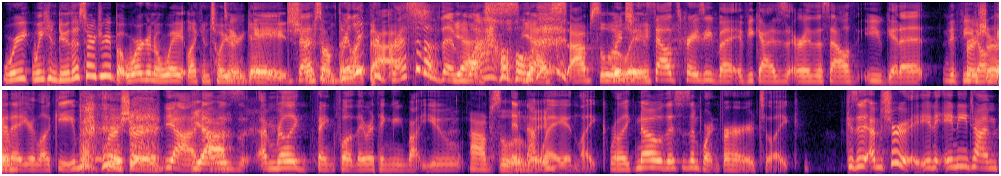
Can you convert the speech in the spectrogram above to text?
we, we can do the surgery, but we're going to wait like until you're engaged, or something really like that. progressive of them. Yes, Wow. Yes, absolutely. Which sounds crazy, but if you guys are in the South, you get it. If you For don't sure. get it, you're lucky. But For sure. yeah, Yeah. that was. I'm really thankful that they were thinking about you absolutely. in that way, and like we're like, no, this is important for her to like. Because I'm sure in any time,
